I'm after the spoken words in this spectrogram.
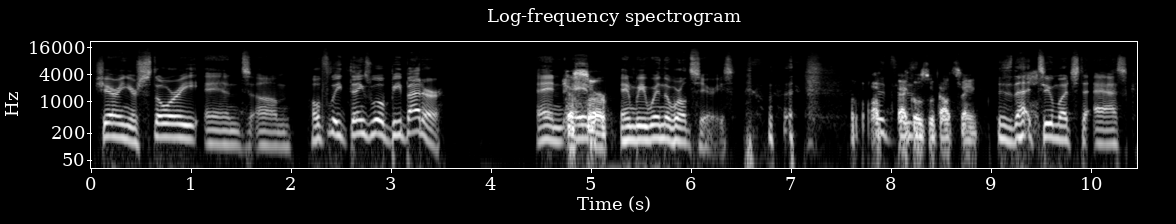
sharing your story, and um, hopefully things will be better. And Yes, and, sir. and we win the World Series. That goes without saying. Is that too much to ask?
